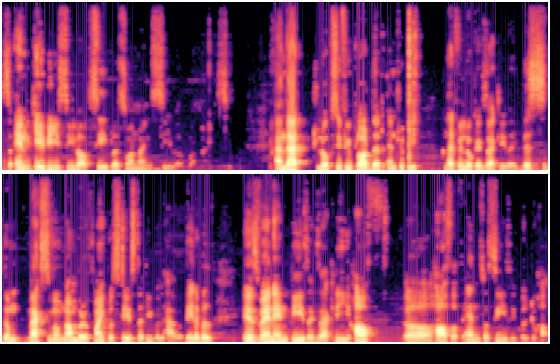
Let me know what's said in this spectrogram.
So, n k b C log C plus 1 minus C log 1 minus C and that looks if you plot that entropy that will look exactly like this. The maximum number of microstates that you will have available is when n p is exactly half uh, half of n. So, C is equal to half.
